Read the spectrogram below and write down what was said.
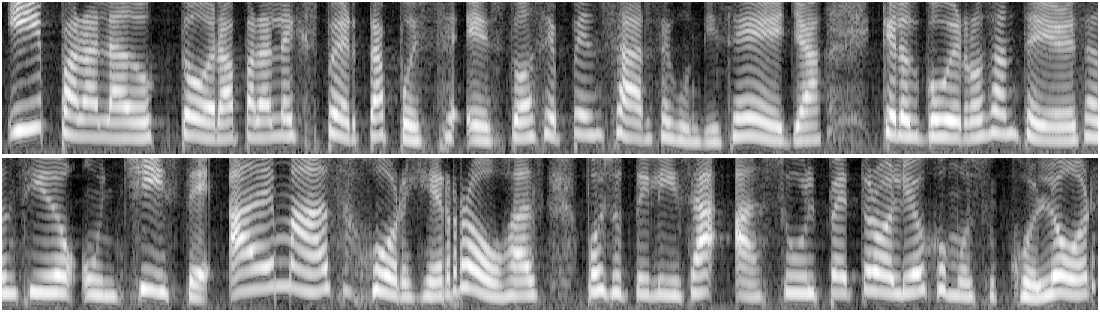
Y para la doctora, para la experta, pues esto hace pensar, según dice ella, que los gobiernos anteriores han sido un chiste. Además, Jorge Rojas, pues utiliza azul petróleo como su color,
